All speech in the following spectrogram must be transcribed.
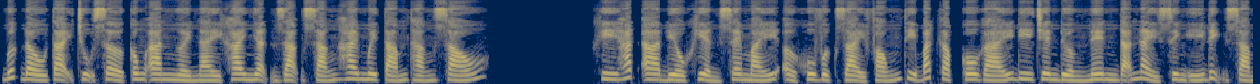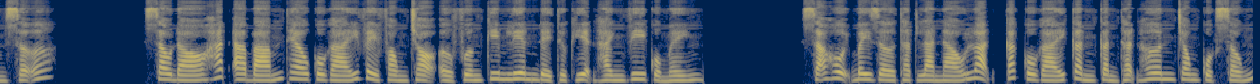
Bước đầu tại trụ sở công an người này khai nhận dạng sáng 28 tháng 6. Khi HA điều khiển xe máy ở khu vực giải phóng thì bắt gặp cô gái đi trên đường nên đã nảy sinh ý định sàm sỡ. Sau đó HA bám theo cô gái về phòng trọ ở phường Kim Liên để thực hiện hành vi của mình. Xã hội bây giờ thật là náo loạn, các cô gái cần cẩn thận hơn trong cuộc sống,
